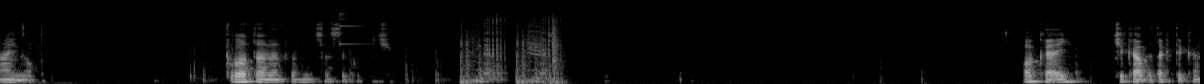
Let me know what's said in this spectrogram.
Aj no. Prota na pewno trzeba sobie kupić. Okej, ciekawa taktyka.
